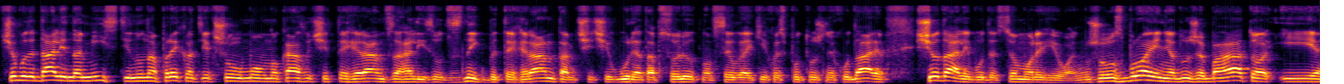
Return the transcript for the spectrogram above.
Що буде далі на місці? Ну, наприклад, якщо умовно кажучи, Тегеран взагалі от зник би Тегеран там чи, чи уряд абсолютно в силу якихось потужних ударів. Що далі буде в цьому регіоні? Тому що озброєння дуже багато, і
